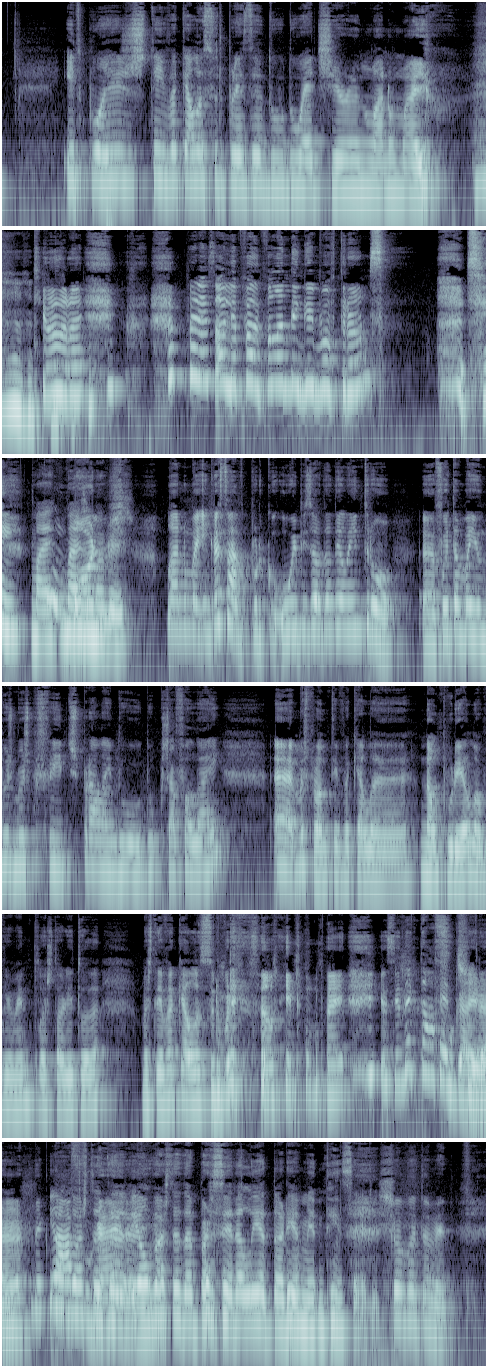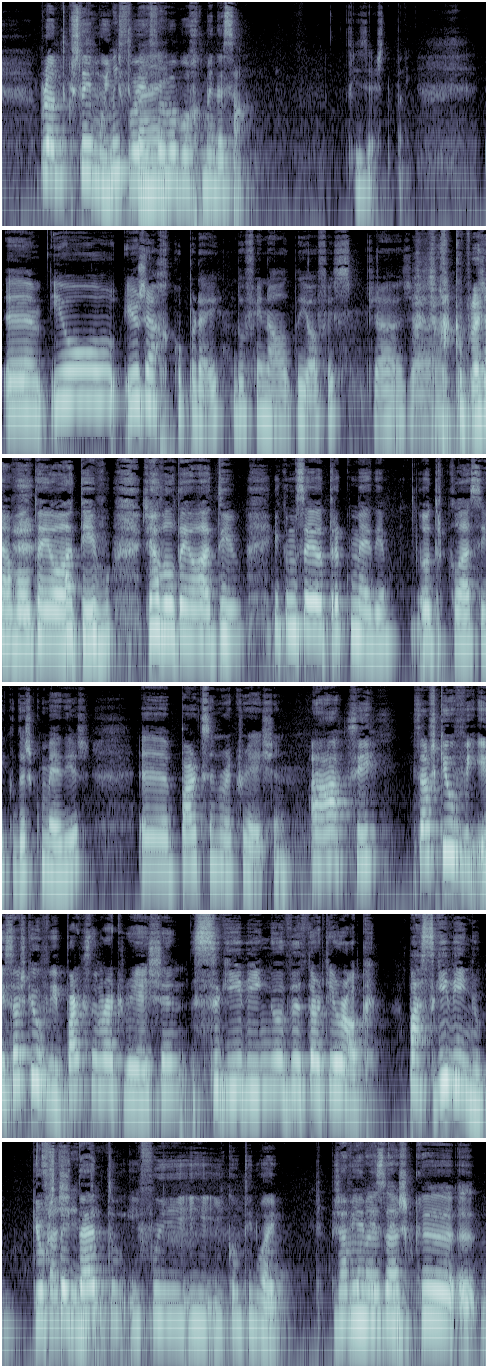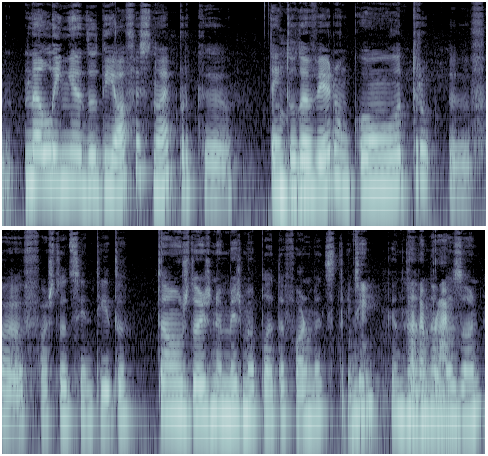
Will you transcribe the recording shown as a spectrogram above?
e depois tive aquela surpresa do, do Ed Sheeran lá no meio. que eu adorei. Parece, olha, fa- falando em Game of Thrones. Sim, mais, mais uma vez. Lá no meio. Engraçado, porque o episódio onde ele entrou uh, foi também um dos meus preferidos, para além do, do que já falei. Uh, mas pronto, teve aquela. Não por ele, obviamente, pela história toda, mas teve aquela surpresa ali no meio. Eu assim, onde é que está a fogueira? Onde é que ele, está a gosta de, fogueira? ele gosta de aparecer aleatoriamente em séries. Completamente. Pronto, gostei muito, Muito foi, bem. foi uma boa recomendação. Fizeste bem. Hum, eu, eu já recuperei do final de Office. Já, já, recuperei. já voltei ao ativo. Já voltei ao ativo. E comecei outra comédia. Outro clássico das comédias. uh, Parks and Recreation. Ah, sim. Sabes que eu vi, sabes que eu vi Parks and Recreation seguidinho de 30 Rock. Pá, seguidinho. Que eu Faz gostei sentido. tanto e fui e, e continuei. Já vi Mas acho tempo. que uh, na linha do The Office, não é? Porque tem tudo a ver um com o outro. fa- faz todo sentido. Estão os dois na mesma plataforma de streaming. Sim, na, na na. Amazon.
